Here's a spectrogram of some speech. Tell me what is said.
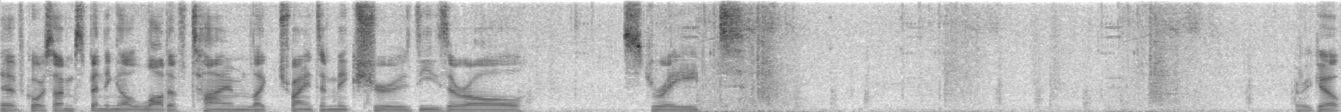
And of course, I'm spending a lot of time, like, trying to make sure these are all straight. There we go.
